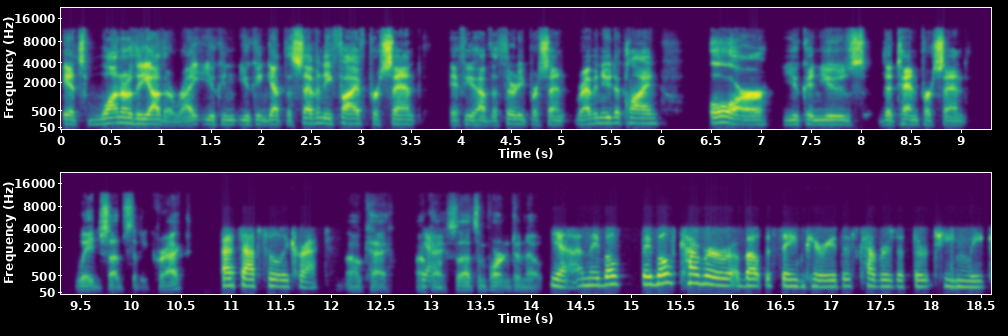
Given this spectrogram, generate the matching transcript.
it's one or the other, right? You can you can get the seventy five percent if you have the 30% revenue decline, or you can use the 10% wage subsidy, correct? That's absolutely correct. Okay. Okay. Yeah. So that's important to note. Yeah, and they both they both cover about the same period. This covers a 13 week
